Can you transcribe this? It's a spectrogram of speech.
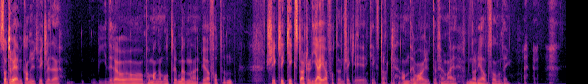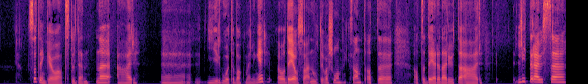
Så tror jeg vi kan utvikle det videre og på mange måter, men eh, vi har fått en skikkelig kickstart. Eller jeg har fått en skikkelig kickstart. Andre var ute før meg når det gjaldt sånne ting. Så tenker jeg jo at studentene er eh, gir gode tilbakemeldinger, og det er også en motivasjon. ikke sant? At, eh, at dere der ute er litt rause,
